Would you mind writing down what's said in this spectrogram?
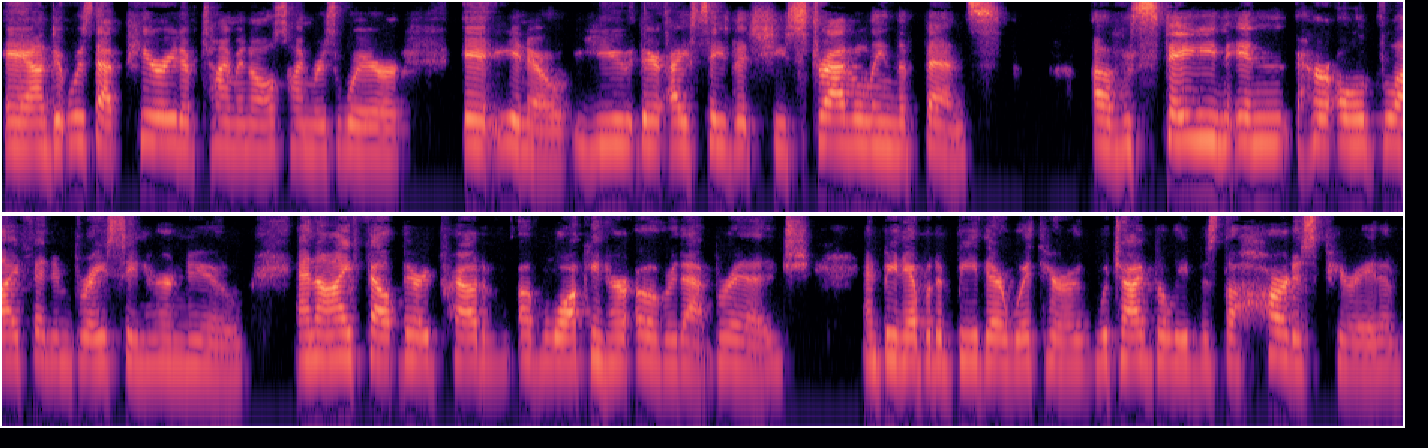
and it was that period of time in alzheimer's where it you know you there i say that she's straddling the fence of staying in her old life and embracing her new. And i felt very proud of, of walking her over that bridge and being able to be there with her which i believe was the hardest period of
